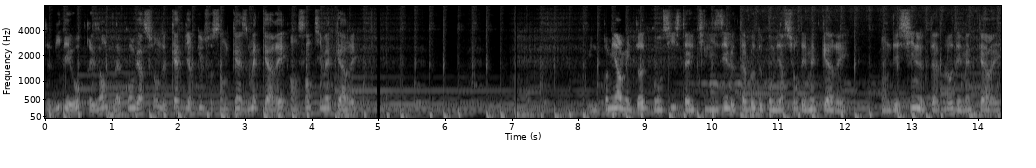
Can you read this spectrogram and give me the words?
Cette vidéo présente la conversion de 4,75 m2 en cm2. Une première méthode consiste à utiliser le tableau de conversion des mètres carrés. On dessine le tableau des mètres carrés.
